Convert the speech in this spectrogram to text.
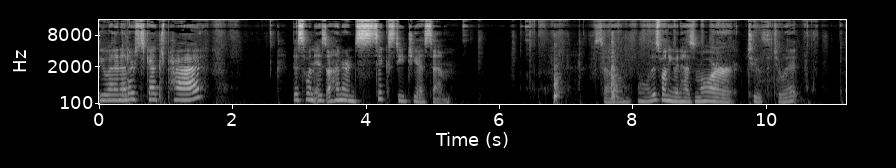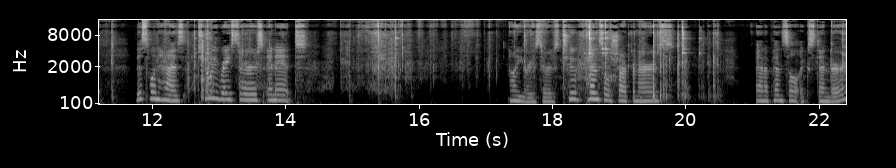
You got another sketch pad. This one is 160 GSM. So, oh, this one even has more tooth to it. This one has two erasers in it. Not erasers, two pencil sharpeners and a pencil extender.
